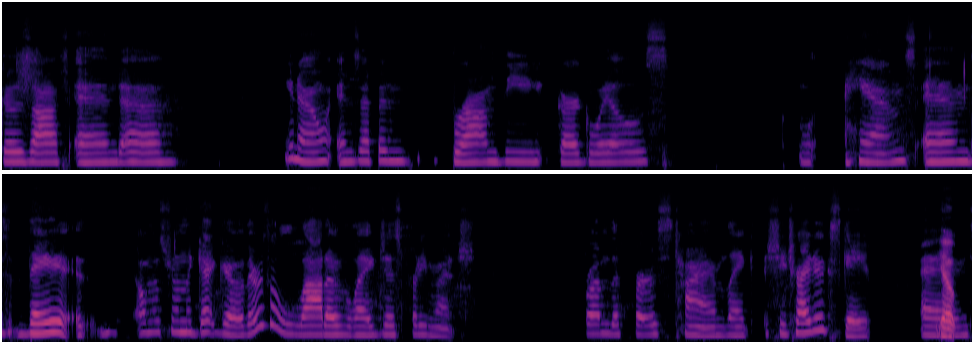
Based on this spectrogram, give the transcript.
goes off and uh you know, ends up in Bram the gargoyles hands and they uh, almost from the get-go there was a lot of like just pretty much from the first time like she tried to escape and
